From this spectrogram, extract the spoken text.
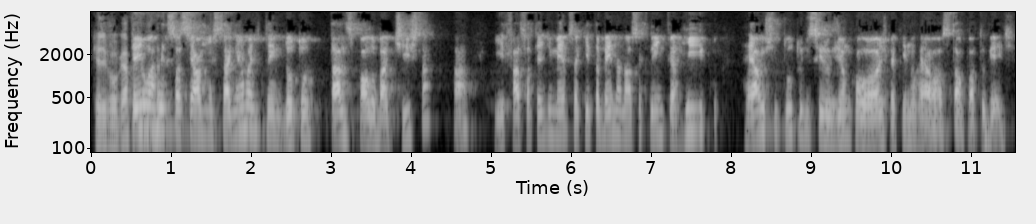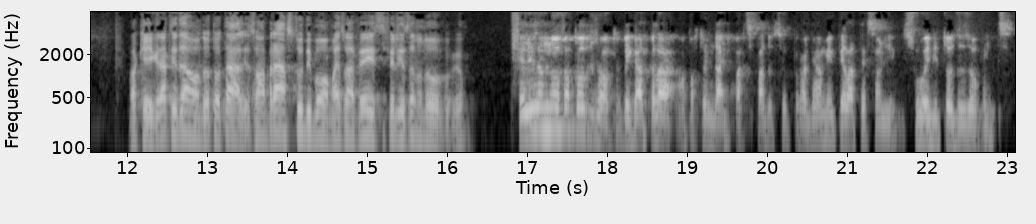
Quer divulgar? Tem uma rede social no Instagram, mas tem Dr. Thales Paulo Batista, tá? E faço atendimentos aqui também na nossa clínica Rico, Real Instituto de Cirurgia Oncológica, aqui no Real Hospital Português. Ok, gratidão, doutor Thales. Um abraço, tudo de bom. Mais uma vez, feliz ano novo, viu? Feliz ano novo a todos, Jota. Obrigado pela oportunidade de participar do seu programa e pela atenção de sua e de todos os ouvintes.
